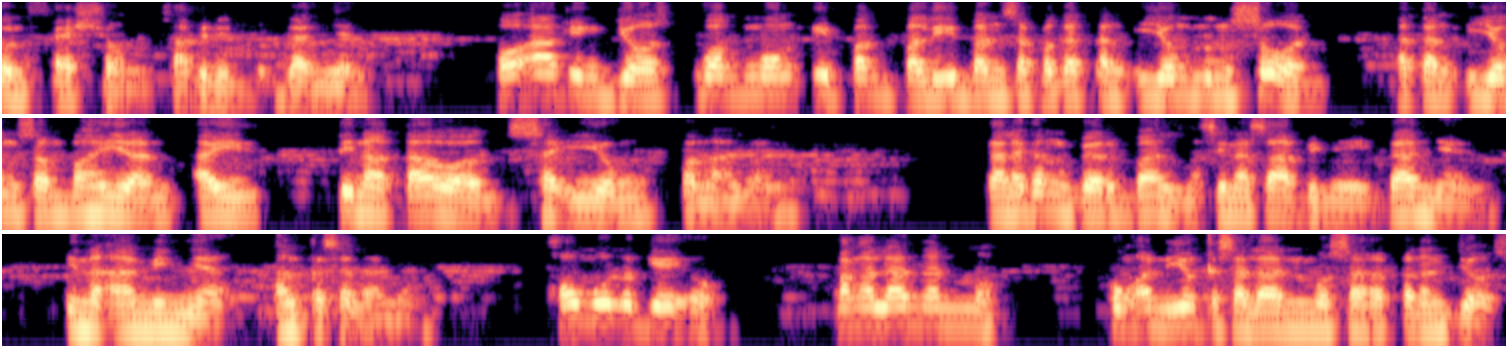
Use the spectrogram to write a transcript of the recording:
confession, sabi ni Daniel. O aking Diyos, huwag mong ipagpaliban sapagat ang iyong lungsod at ang iyong sambahayan ay tinatawag sa iyong pangalan. Talagang verbal na sinasabi ni Daniel, inaamin niya ang kasalanan. Homologeo, pangalanan mo kung ano yung kasalanan mo sa harapan ng Diyos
